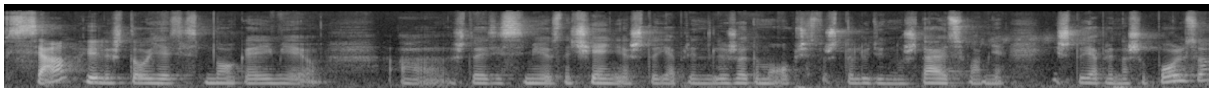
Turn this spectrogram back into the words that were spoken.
вся или что я здесь многое имею – а, что я здесь имею значение, что я принадлежу этому обществу, что люди нуждаются во мне и что я приношу пользу,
